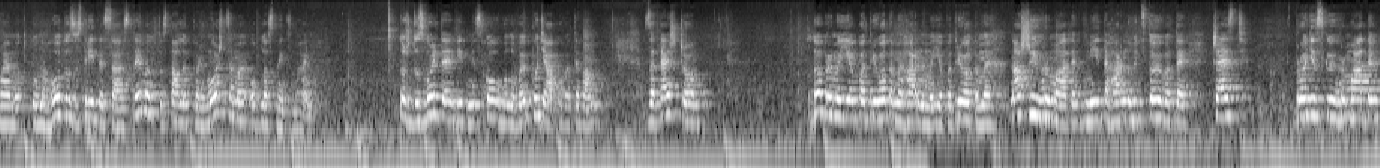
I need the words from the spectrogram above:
маємо таку нагоду зустрітися з тими, хто стали переможцями обласних змагань. Тож дозвольте від міського голови подякувати вам за те, що Добрими є патріотами, гарними є патріотами нашої громади. Вмієте гарно відстоювати честь Бродівської громади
